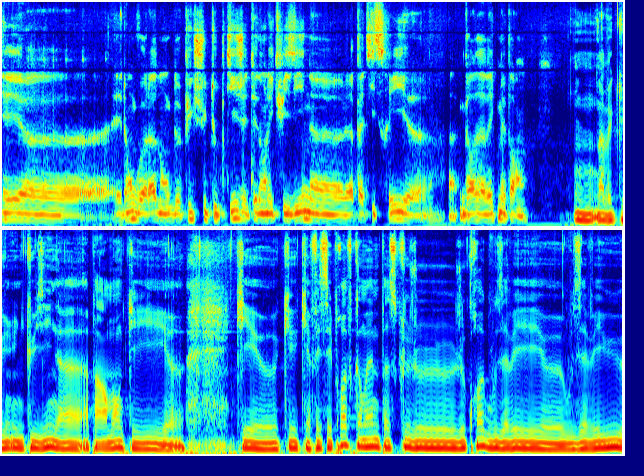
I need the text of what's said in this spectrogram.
Et, et donc voilà, donc depuis que je suis tout petit, j'étais dans les cuisines, la pâtisserie, avec mes parents. Mmh, avec une, cuisine apparemment qui, qui, est, qui, qui, a fait ses preuves quand même parce que je, je crois que vous avez vous avez eu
